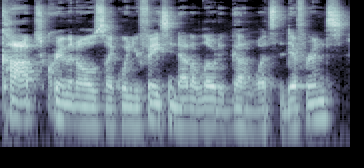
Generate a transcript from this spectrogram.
cops, criminals, like when you're facing down a loaded gun, what's the difference?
